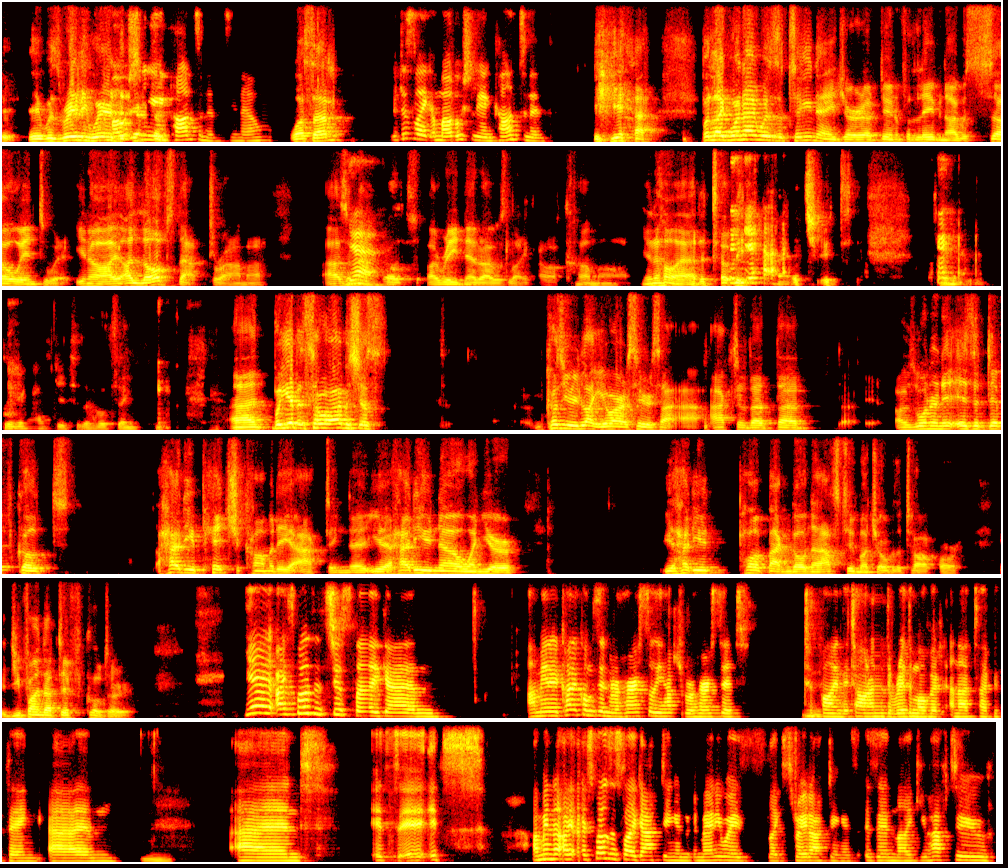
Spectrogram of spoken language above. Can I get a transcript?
It, it was really weird. Emotionally incontinent, you know. What's that? You're just like emotionally incontinent. Yeah, but like when I was a teenager uh, doing it for the living, I was so into it. You know, I, I loved that drama. As an Yeah. adult, I reading it, I was like, oh come on. You know, I had a totally Yeah. different attitude. Totally different attitude to the whole thing. Uh, but yeah, but so I was just because you're like you are a serious a- actor. That that I was wondering, is it difficult? How do you pitch a comedy acting? Uh, yeah, how do you know when you're? Yeah, how do you pull it back and go, no, that's too much over the top, or did you find that difficult, or? Yeah, I suppose it's just like um I mean it kind of comes in rehearsal, you have to rehearse it to Mm. find the tone and the rhythm of it and that type of thing. Um Mm. and it's it's I mean I, I suppose it's like acting in, in many ways like straight acting is, is in like you have to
